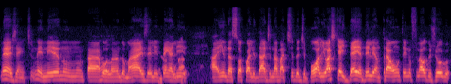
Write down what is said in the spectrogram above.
né, gente? O Nenê não está rolando mais, ele não, tem ali ainda a sua qualidade na batida de bola, e eu acho que a ideia dele entrar ontem no final do jogo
